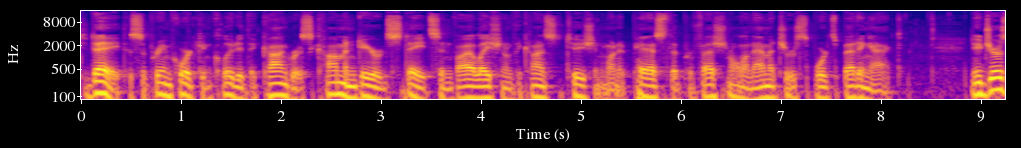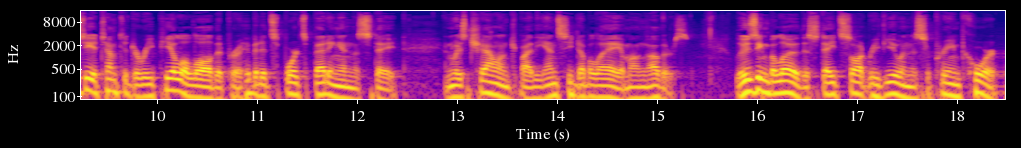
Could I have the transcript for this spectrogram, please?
Today, the Supreme Court concluded that Congress commandeered states in violation of the Constitution when it passed the Professional and Amateur Sports Betting Act. New Jersey attempted to repeal a law that prohibited sports betting in the state and was challenged by the NCAA, among others. Losing below, the state sought review in the Supreme Court.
